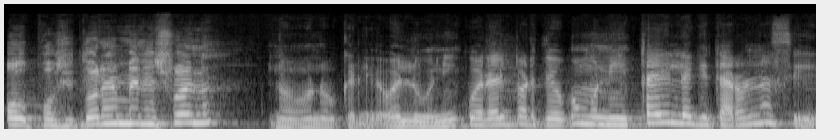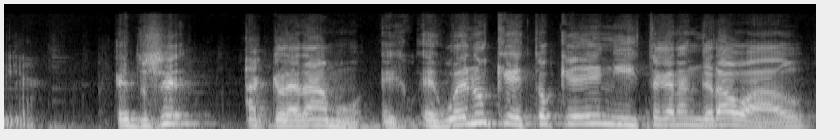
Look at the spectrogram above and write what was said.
opositores en Venezuela? No, no creo. El único era el Partido Comunista y le quitaron la sigla. Entonces, aclaramos, es, es bueno que esto quede en Instagram grabado.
